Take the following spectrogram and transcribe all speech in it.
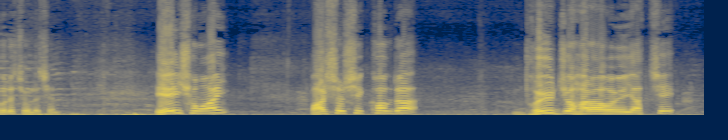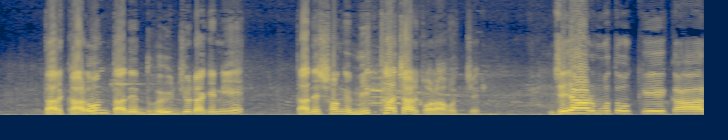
করে চলেছেন। এই সময় পার্শ্ব শিক্ষকরা ধৈর্য হারা হয়ে যাচ্ছে। তার কারণ তাদের ধৈর্যটাকে নিয়ে তাদের সঙ্গে মিথ্যাচার করা হচ্ছে। যে যার মতো কে কার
